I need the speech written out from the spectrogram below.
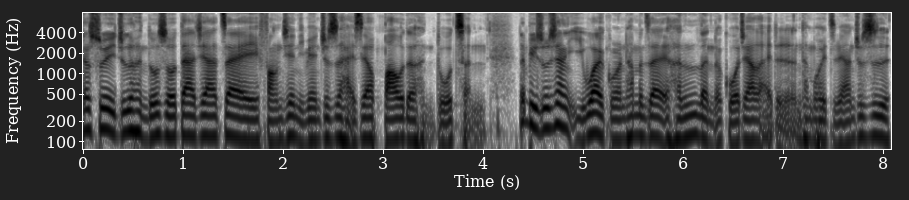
那所以就是很多时候，大家在房间里面就是还是要包的很多层。那比如说像以外国人他们在很冷的国家来的人，他们会怎么样？就是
